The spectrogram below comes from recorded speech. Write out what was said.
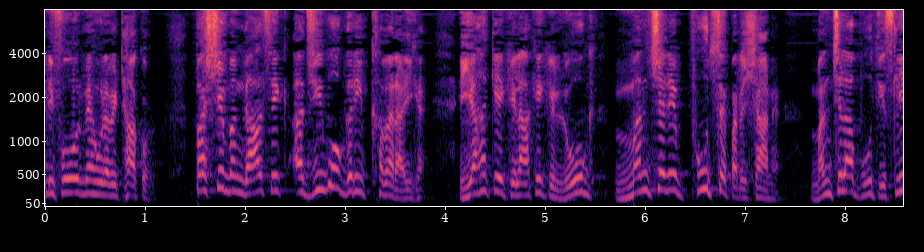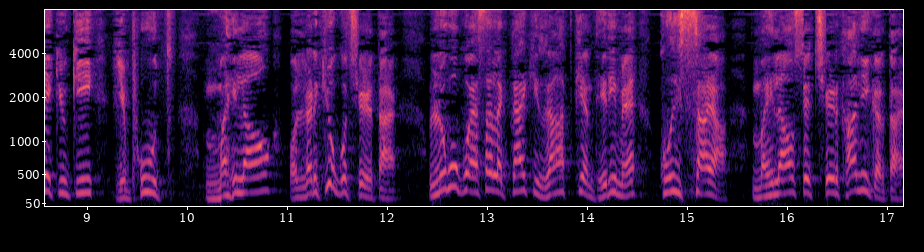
24 में हूँ रवि ठाकुर। पश्चिम बंगाल से एक अजीबो गरीब खबर आई है। यहाँ के एक इलाके के लोग मनचले भूत से परेशान है। मनचला भूत इसलिए क्योंकि ये भूत महिलाओं और लड़कियों को छेड़ता है। लोगों को ऐसा लगता है कि रात के अंधेरी में कोई साया महिलाओं से छेड़खानी करता है।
